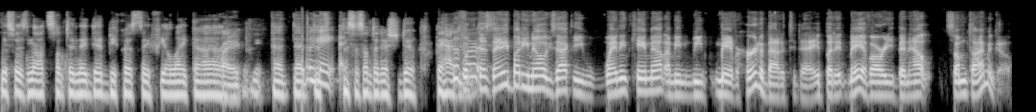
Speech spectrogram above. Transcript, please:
this was not something they did because they feel like uh, right. that that okay. this, this, is something they should do. They had. Before, does anybody know exactly when it came out? I mean, we may have heard about it today, but it may have already been out some time ago.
